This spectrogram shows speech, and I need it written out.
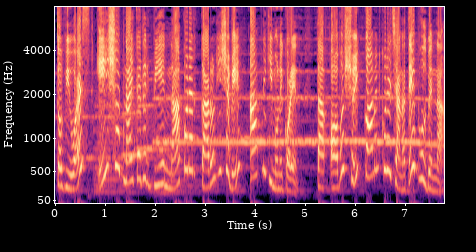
তো ভিউয়ার্স এই সব নায়িকাদের বিয়ে না করার কারণ হিসেবে আপনি কি মনে করেন? তা অবশ্যই কমেন্ট করে জানাতে ভুলবেন না।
